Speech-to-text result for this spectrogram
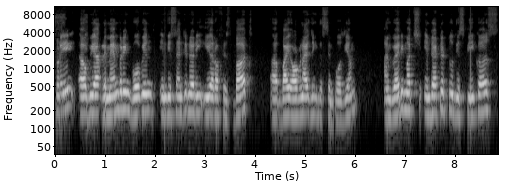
Today, uh, we are remembering Govind in the centenary year of his birth uh, by organizing this symposium. I'm very much indebted to the speakers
